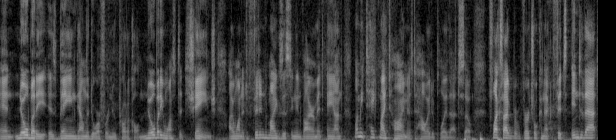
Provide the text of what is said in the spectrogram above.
and nobody is banging down the door for a new protocol. Nobody wants to change. I want it to fit into my existing environment, and let me take my time as to how I deploy that. So Flex Virtual Connect fits into that.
